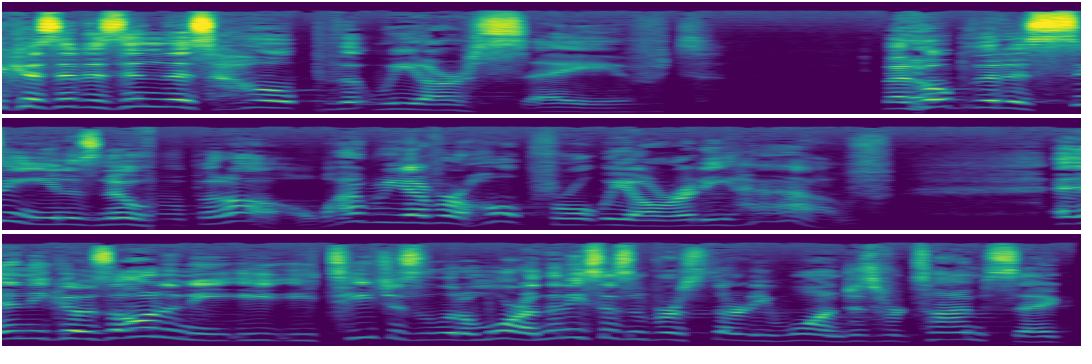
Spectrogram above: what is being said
Because it is in this hope that we are saved. But hope that is seen is no hope at all. Why would we ever hope for what we already have? And he goes on and he, he teaches a little more. And then he says in verse 31, just for time's sake,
